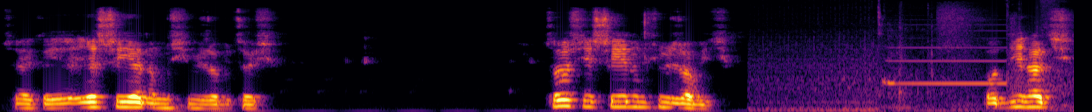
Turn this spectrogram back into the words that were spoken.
Czekaj, je- jeszcze jedno musimy zrobić coś. Coś jeszcze jedno musimy zrobić. Podjechać.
